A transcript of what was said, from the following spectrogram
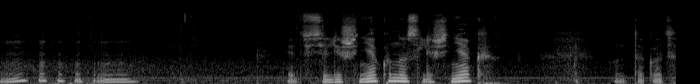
М-ху-ху-ху-ху. Это все лишняк у нас, лишняк. Вот так вот.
